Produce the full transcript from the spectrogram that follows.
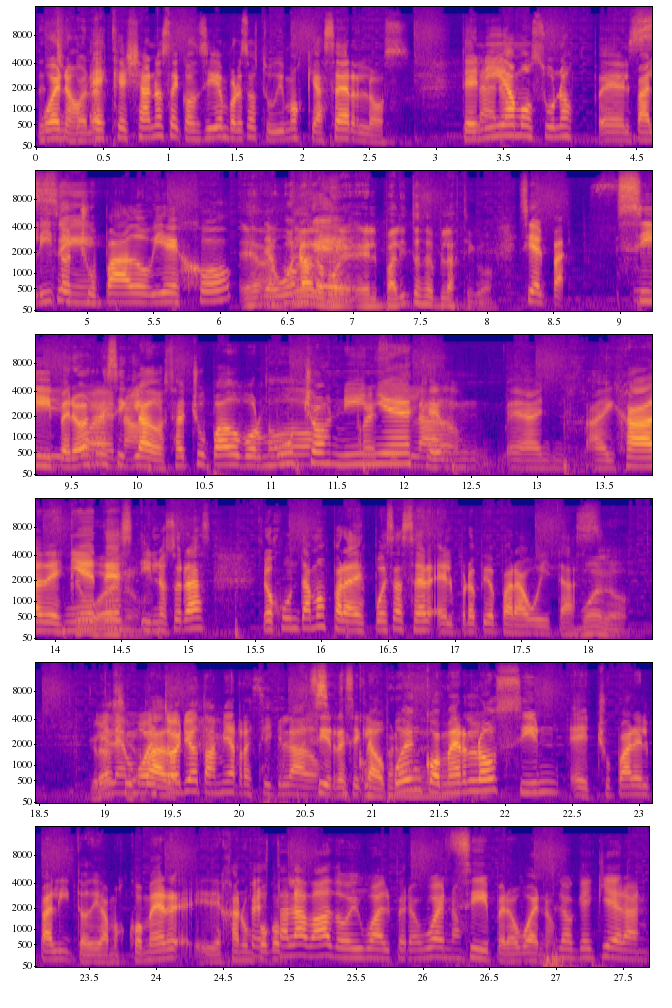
Bueno, chocolate? es que ya no se consiguen, por eso tuvimos que hacerlos. Teníamos unos, el palito Sí. chupado viejo, Eh, de uno claro, que... el palito es de plástico. Sí, el pa- sí, Sí, pero es reciclado, está chupado por Todo muchos niñes, eh, ahijades, nietes, bueno. y nosotras lo juntamos para después hacer el propio paragüitas. Bueno, Y el gracias. envoltorio también reciclado. Sí, reciclado. comprado Pueden de comerlo sin eh, chupar el palito, digamos, comer y dejar un Pero poco... está lavado igual, pero bueno, Sí, pero bueno. lo que quieran.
